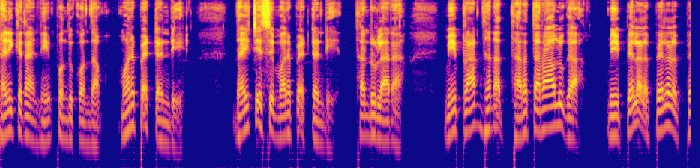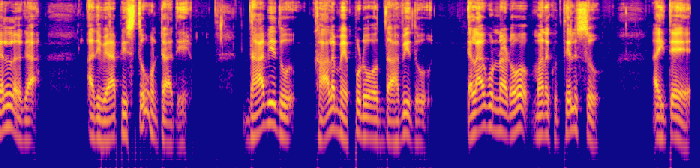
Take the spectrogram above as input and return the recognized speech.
కనికరాన్ని పొందుకుందాం. మొరపెట్టండి. దయచేసి మొరపెట్టండి. తండ్రులారా మీ ప్రార్థన తరతరాలుగా మీ పిల్లల పిల్లల పిల్లలుగా అది వ్యాపిస్తూ ఉంటుంది. దావీదు కాలం ఎప్పుడో దావీదు ఎలాగున్నాడో మనకు తెలుసు. అయితే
